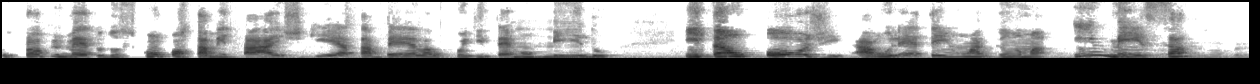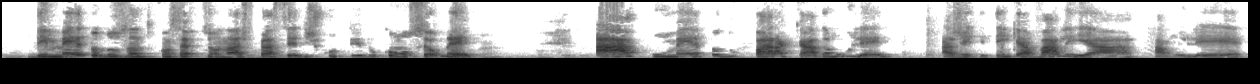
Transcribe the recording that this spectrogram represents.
os próprios métodos comportamentais, que é a tabela, o coito interrompido. Uhum. Então, hoje, a mulher tem uma gama imensa de métodos anticoncepcionais para ser discutido com o seu médico. Há um método para cada mulher. A gente tem que avaliar a mulher,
